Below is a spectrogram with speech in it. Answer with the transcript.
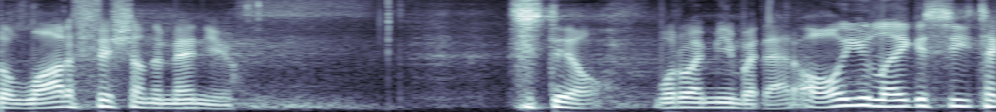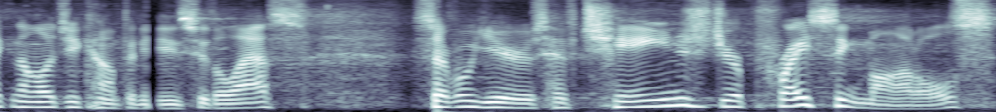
a lot of fish on the menu. Still, what do I mean by that? All you legacy technology companies who the last several years have changed your pricing models,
